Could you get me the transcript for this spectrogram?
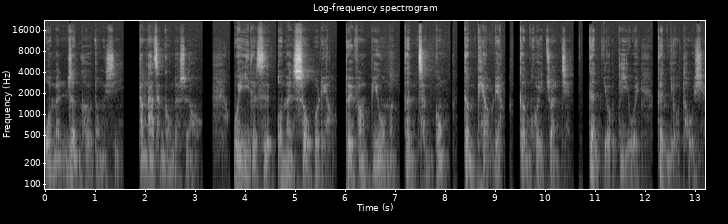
我们任何东西。当他成功的时候，唯一的是我们受不了对方比我们更成功、更漂亮、更会赚钱、更有地位、更有头衔。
